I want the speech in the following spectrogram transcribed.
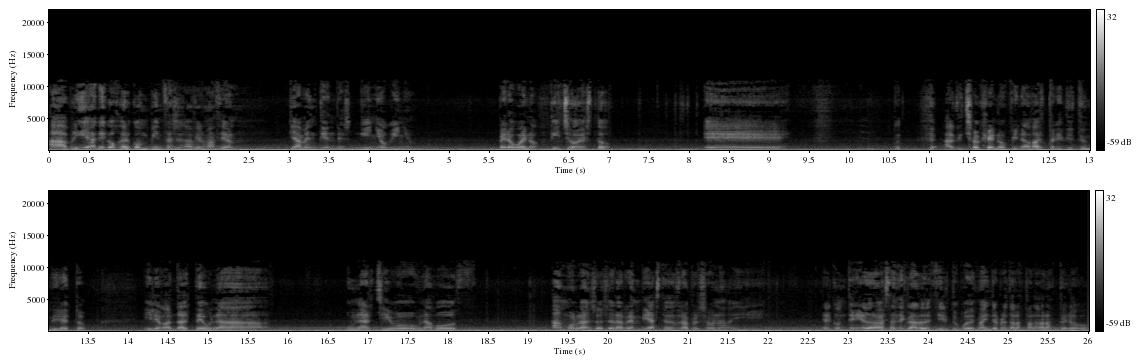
Habría que coger con pinzas esa afirmación. Ya me entiendes, guiño, guiño. Pero bueno, dicho esto, eh... has dicho que no opinabas, pero hiciste un directo. Y le mandaste una un archivo, una voz a Morganson se la reenviaste de otra persona y el contenido era bastante claro. Es decir, tú puedes malinterpretar las palabras, pero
